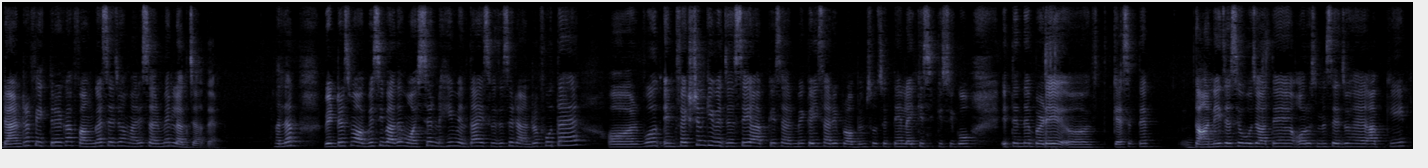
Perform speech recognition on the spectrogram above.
डैंड्रफ एक तरह का फंगस है जो हमारे सर में लग जाता है। मतलब विंटर्स में ऑब्वियस ही बात है मॉइस्चर नहीं मिलता इस वजह से डैंड्रफ होता है और वो इन्फेक्शन की वजह से आपके सर में कई सारे प्रॉब्लम्स हो सकते हैं लाइक किसी किसी को इतने बड़े आ, कह सकते हैं दाने जैसे हो जाते हैं और उसमें से जो है आपकी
